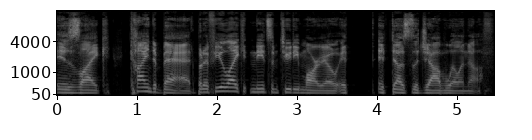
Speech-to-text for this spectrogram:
is like kind of bad. But if you like need some 2D Mario, it it does the job well enough.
